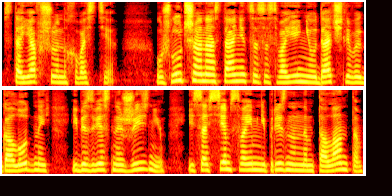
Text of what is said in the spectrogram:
стоявшую на хвосте. Уж лучше она останется со своей неудачливой, голодной и безвестной жизнью и со всем своим непризнанным талантом,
